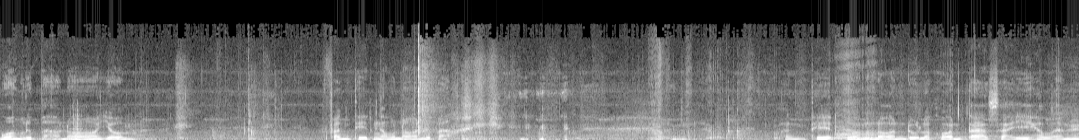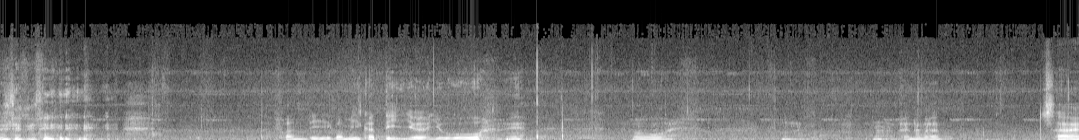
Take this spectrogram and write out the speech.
ง่วงหรือเปล่าน้อโยม ฟังเทศเงานอนหรือเปล่า ฟังเทศง่วงนอนดูละครตาใสครับวันฟังดีก็มีคติเยอะอยู่โอ้ยท่านว่าสร้าง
